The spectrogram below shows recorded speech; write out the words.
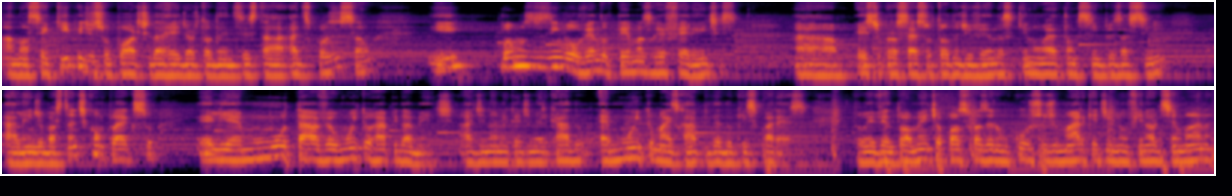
a nossa equipe de suporte da rede Ortodentes está à disposição e vamos desenvolvendo temas referentes a este processo todo de vendas que não é tão simples assim, além de bastante complexo ele é mutável muito rapidamente. A dinâmica de mercado é muito mais rápida do que se parece. Então, eventualmente, eu posso fazer um curso de marketing no final de semana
